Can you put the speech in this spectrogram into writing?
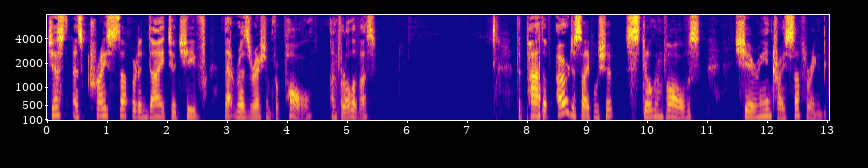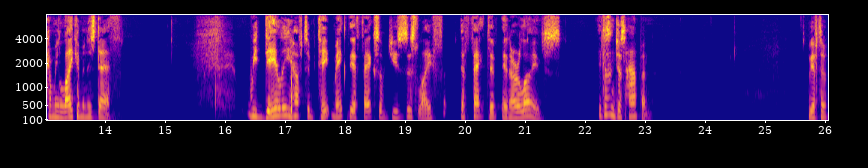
just as Christ suffered and died to achieve that resurrection for Paul and for all of us, the path of our discipleship still involves sharing in Christ's suffering and becoming like him in his death. We daily have to take, make the effects of Jesus' life effective in our lives. It doesn't just happen. We have to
